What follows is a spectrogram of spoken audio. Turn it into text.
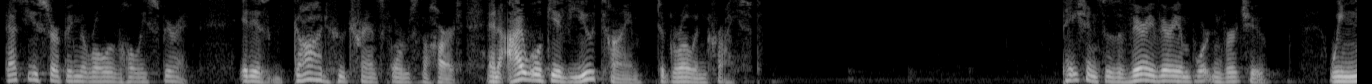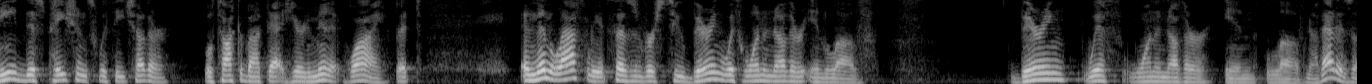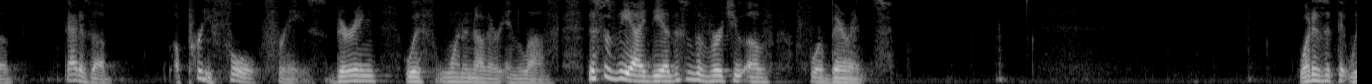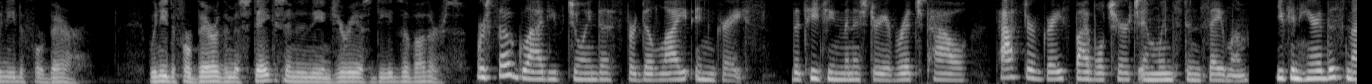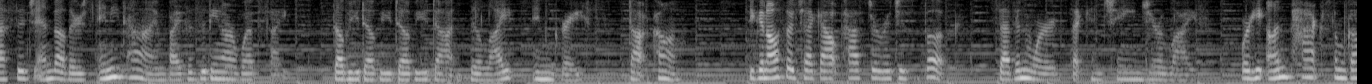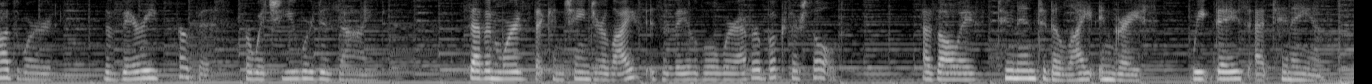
that's usurping the role of the Holy Spirit. It is God who transforms the heart. And I will give you time to grow in Christ. Patience is a very, very important virtue. We need this patience with each other. We'll talk about that here in a minute. Why? But, and then lastly, it says in verse 2, bearing with one another in love. Bearing with one another in love. Now that is a, that is a, a pretty full phrase. Bearing with one another in love. This is the idea, this is the virtue of forbearance. What is it that we need to forbear? We need to forbear the mistakes and the injurious deeds of others. We're so glad you've joined us for Delight in Grace, the teaching ministry of Rich Powell, pastor of Grace Bible Church in Winston-Salem. You can hear this message and others anytime by visiting our website, www.delightingrace.com. You can also check out Pastor Rich's book, Seven Words That Can Change Your Life, where he unpacks from God's Word the very purpose for which you were designed. Seven Words That Can Change Your Life is available wherever books are sold. As always, tune in to Delight in Grace, weekdays at 10 a.m.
